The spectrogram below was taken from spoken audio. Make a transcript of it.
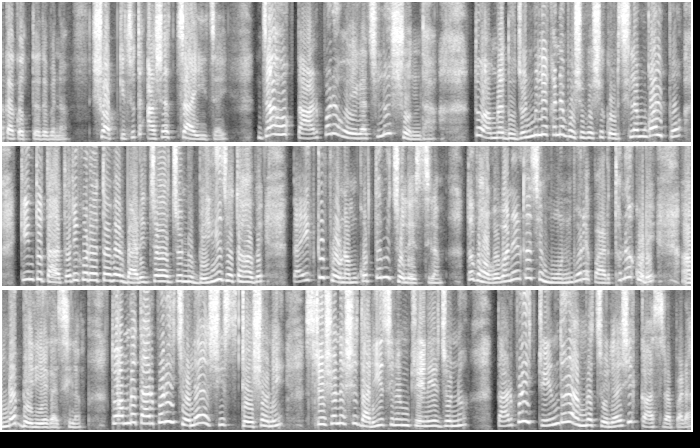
একা করতে দেবে না। সব কিছুতে আসা চাই চাই। যা হোক, তারপরে হয়ে গেছিল সন্ধ্যা। তো আমরা দুজন মিলে এখানে বসে বসে করছিলাম। গল্প, কিন্তু তাড়াতাড়ি করে তো এবার বাড়ি যাওয়ার জন্য বেরিয়ে যেতে হবে, তাই একটু প্রণাম করতে আমি চলে এসেছিলাম। তো ভগবানের কাছে মন ভরে প্রার্থনা করে আমরা বেরিয়ে গেছিলাম। তো আমরা তারপরেই চলে আসি স্টেশনে। স্টেশনে এসে দাঁড়িয়েছিলাম ট্রেনের জন্য। তারপরে ট্রেন ধরে আমরা চলে আসি কাঁচরাপাড়া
